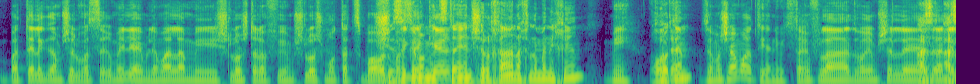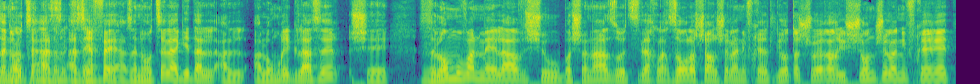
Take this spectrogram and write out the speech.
בטלגרם של וסרמיליה עם למעלה מ-3,300 הצבעות בסקר. שזה גם המצטיין שלך, אנחנו מניחים? מי? רותם? זה מה שאמרתי, אני מצטרף לדברים של אה, אז, דניאל אז, אני רוצה, אז, אז. יפה, אז אני רוצה להגיד על, על, על עמרי גלאזר, שזה לא מובן מאליו שהוא בשנה הזו הצליח לחזור לשער של הנבחרת, להיות השוער הראשון של הנבחרת.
